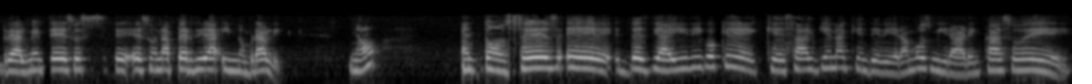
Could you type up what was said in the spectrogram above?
Realmente eso es, eh, es, una pérdida innombrable, ¿no? Entonces, eh, desde ahí digo que, que, es alguien a quien debiéramos mirar en caso de,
